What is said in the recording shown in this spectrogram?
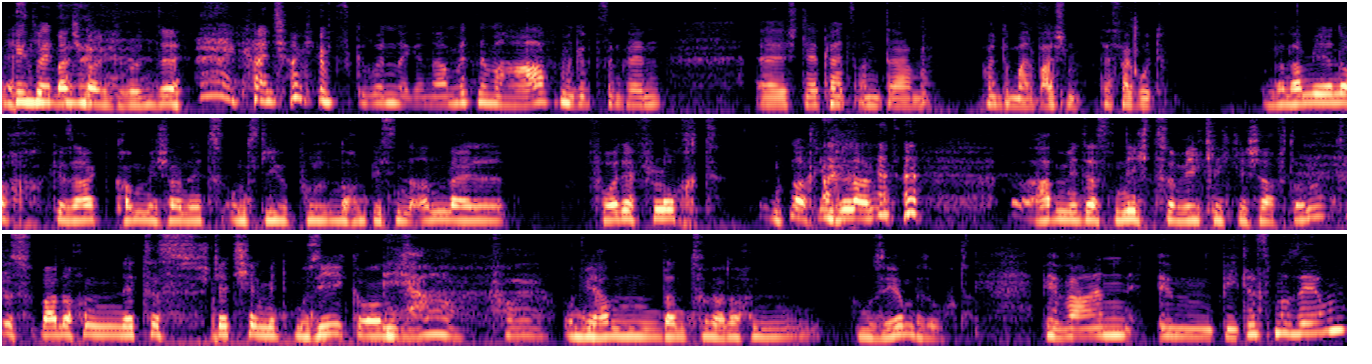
Es gibt Campingplätze, manchmal Gründe. manchmal gibt's Gründe, genau. Mitten im Hafen gibt's einen kleinen äh, Stellplatz und da konnte man waschen. Das war gut. Und dann haben wir noch gesagt, komm, wir schauen jetzt uns Liverpool noch ein bisschen an, weil vor der Flucht nach Irland haben wir das nicht so wirklich geschafft. Und es war noch ein nettes Städtchen mit Musik und, Ja, voll. und wir haben dann sogar noch ein Museum besucht. Wir waren im Beatles Museum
